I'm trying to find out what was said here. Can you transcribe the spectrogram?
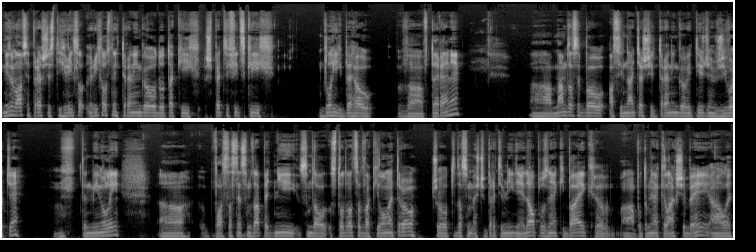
my sme vlastne prešli z tých rýchlo, rýchlostných tréningov do takých špecifických dlhých behov v, v teréne. A mám za sebou asi najťažší tréningový týždeň v živote, ten minulý. A vlastne som za 5 dní som dal 122 km, čo teda som ešte predtým nikde nedal, plus nejaký bike a potom nejaké ľahšie behy, ale,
